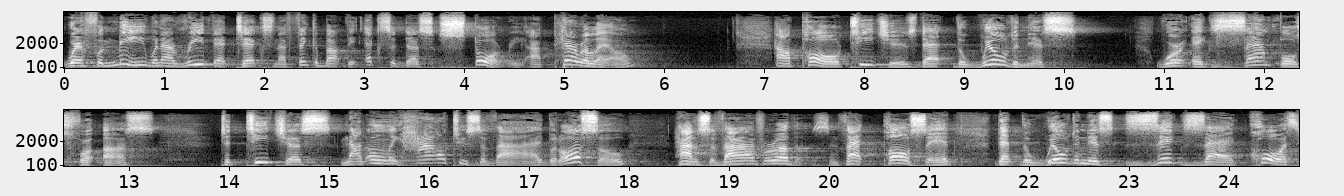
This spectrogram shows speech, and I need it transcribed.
Where for me, when I read that text and I think about the Exodus story, I parallel how Paul teaches that the wilderness were examples for us to teach us not only how to survive, but also how to survive for others. In fact, Paul said that the wilderness zigzag course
